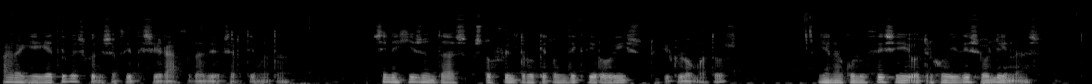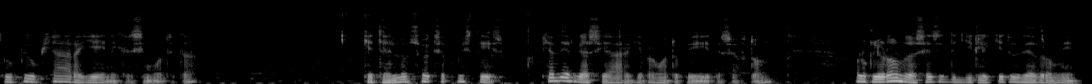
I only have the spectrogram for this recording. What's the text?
άραγε γιατί βρίσκονται σε αυτή τη σειρά αυτά τα δύο εξαρτήματα, συνεχίζοντας στο φίλτρο και τον δείκτη ροής του κυκλώματος, για να ακολουθήσει ο τριχοειδής σωλήνας, του οποίου ποια άραγε είναι η χρησιμότητα, και τέλος ο εξατμιστής, ποια διεργασία άραγε πραγματοποιείται σε αυτόν, ολοκληρώνοντας έτσι την κυκλική του διαδρομή.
